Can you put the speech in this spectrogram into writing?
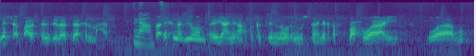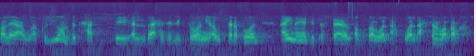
نسب على التنزيلات داخل المحل. نعم. فإحنا اليوم آه، يعني أعتقد إنه المستهلك أصبح واعي ومطلع وكل يوم ببحث في الباحث الإلكتروني أو التلفون أين يجد السعر الأفضل والأحسن والأرخص.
